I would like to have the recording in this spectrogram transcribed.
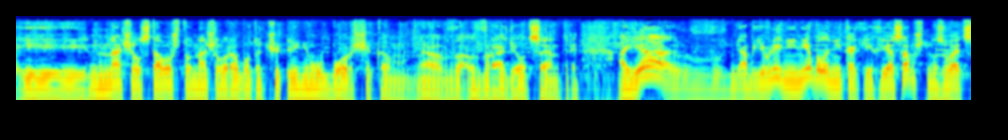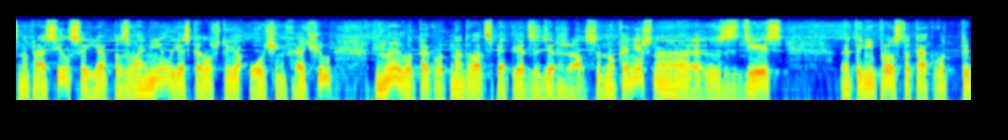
и начал с того, что начал работать чуть ли не уборщиком э, в, в радиоцентре. А я, объявлений не было никаких. Я сам, что называется, напросился, я позвонил, я сказал, что я очень хочу. Ну и вот так вот на 25 лет задержался. Но, конечно, здесь... Это не просто так, вот ты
